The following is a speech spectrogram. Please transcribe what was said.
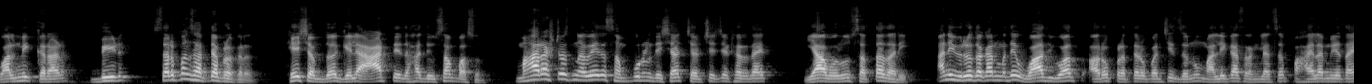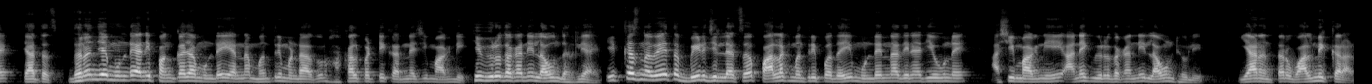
वाल्मिक कराड बीड सरपंच हत्या प्रकरण. हे शब्द गेल्या आठ ते दहा दिवसांपासून महाराष्ट्रच नव्हे तर संपूर्ण देशात चर्चेचे ठरत आहेत. यावरून सत्ताधारी आणि विरोधकांमध्ये वादविवाद आरोप प्रत्यारोपांची जणू मालिकाच रंगल्याचं पाहायला मिळत आहे. त्यातच धनंजय मुंडे आणि पंकजा मुंडे यांना मंत्रिमंडळातून हकालपट्टी करण्याची मागणी ही विरोधकांनी लावून धरली आहे. इतकंच नव्हे तर बीड जिल्ह्याचं पालकमंत्रीपदही मुंडेंना देण्यात येऊ नये अशी मागणीही अनेक विरोधकांनी लावून ठेवली. यानंतर वाल्मिक कराड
